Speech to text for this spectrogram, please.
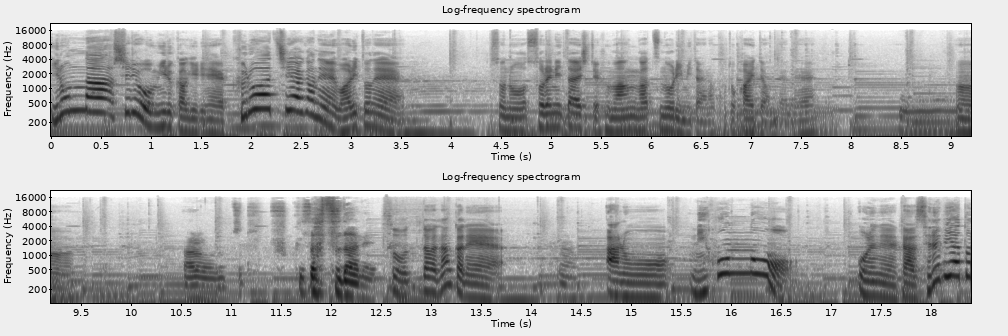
いろんな資料を見る限りねクロアチアがね割とねそのそれに対して不満が募りみたいなこと書いてあるんだよね。うんうん、なるほど。ちょっと複雑だね。そうだからなんかねうん。あのー日本の俺ねだからセルビアと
